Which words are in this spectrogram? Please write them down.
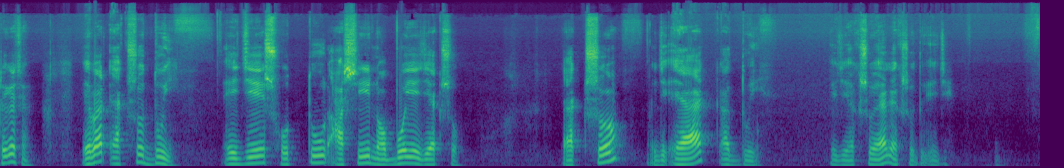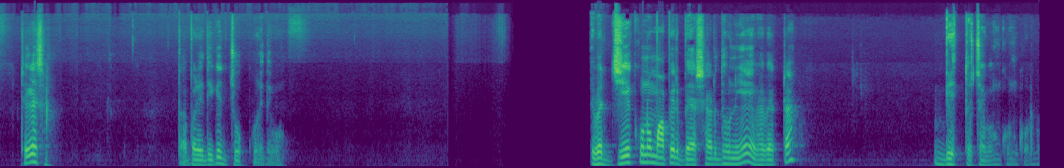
ঠিক আছে? এবার একশো দুই। এই যে সত্তর, আশি, নব্বই, এই যে একশো। একশো, এই যে এক আর দুই। এই যে একশো এক, একশো দুই, এই যে। ঠিক আছে? তারপর এদিকে যোগ করে দেব। এবার যে কোনো মাপের ব্যাসার্ধ নিয়ে এভাবে একটা বৃত্তচাপ অঙ্কন করব।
